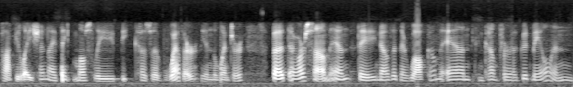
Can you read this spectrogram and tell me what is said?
population, I think mostly because of weather in the winter. But there are some, and they know that they're welcome and can come for a good meal and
